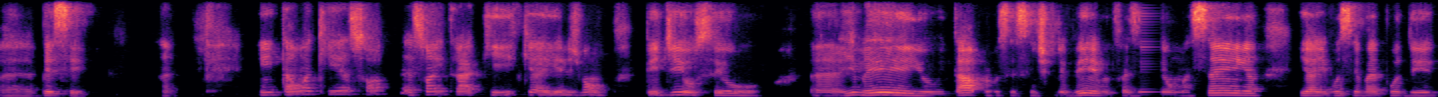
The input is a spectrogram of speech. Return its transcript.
é, PC. Né? Então, aqui é só, é só entrar aqui, que aí eles vão pedir o seu é, e-mail e tal, para você se inscrever, fazer uma senha, e aí você vai poder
